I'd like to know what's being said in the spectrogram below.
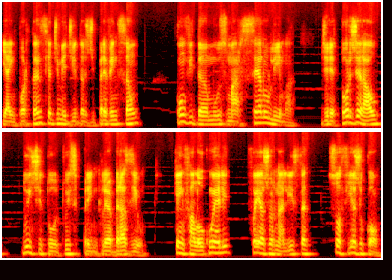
e a importância de medidas de prevenção, convidamos Marcelo Lima, diretor-geral do Instituto Sprinkler Brasil. Quem falou com ele foi a jornalista Sofia Jucon.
